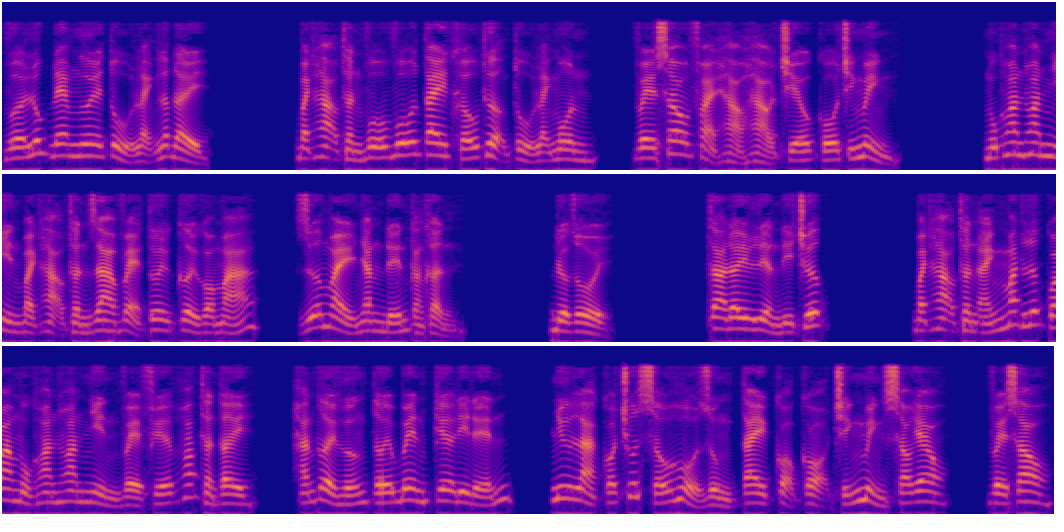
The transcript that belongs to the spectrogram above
Vừa lúc đem ngươi tủ lạnh lấp đầy. Bạch hạo thần vỗ vỗ tay khấu thượng tủ lạnh môn, về sau phải hảo hảo chiếu cố chính mình. Mục hoan hoan nhìn bạch hạo thần ra vẻ tươi cười gò má, giữa mày nhăn đến càng khẩn. Được rồi. Ta đây liền đi trước. Bạch hạo thần ánh mắt lướt qua mục hoan hoan nhìn về phía hoác thần tây, hắn cười hướng tới bên kia đi đến, như là có chút xấu hổ dùng tay cọ cọ chính mình sau eo, về sau.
